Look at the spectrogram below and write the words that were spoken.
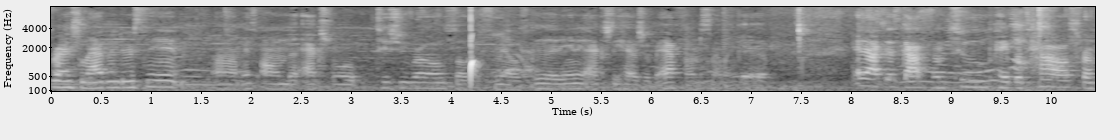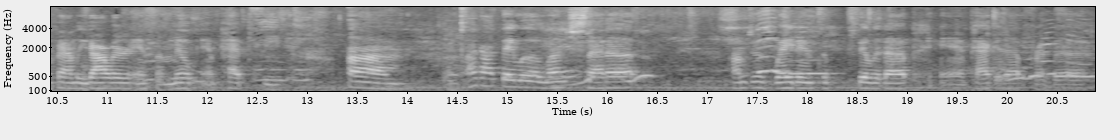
fresh lavender scent. Um, it's on the actual tissue roll, so it smells good. And it actually has your bathroom smelling good. And I just got some two paper towels from Family Dollar and some milk and Pepsi. Um, I got their little lunch set up. I'm just waiting to fill it up and pack it up for the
